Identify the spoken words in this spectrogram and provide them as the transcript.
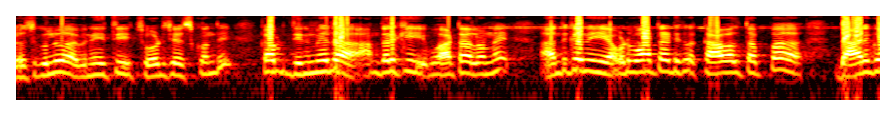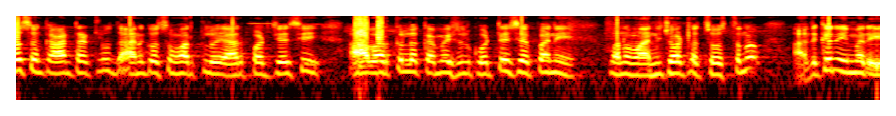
లొసుగులు అవినీతి చోటు చేసుకుంది. కాబట్టి దీని మీద అందరికీ వాటాలు ఉన్నాయి. అందుకని ఎవడు వాటాడి కావాలి తప్ప దానికోసం కాంట్రాక్టులు దానికోసం వర్కులు ఏర్పాటు చేసి ఆ వర్కుల్లో కమిషన్లు కొట్టేసే పని మనం అన్ని చోట్ల చూస్తున్నాం. అందుకని మరి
